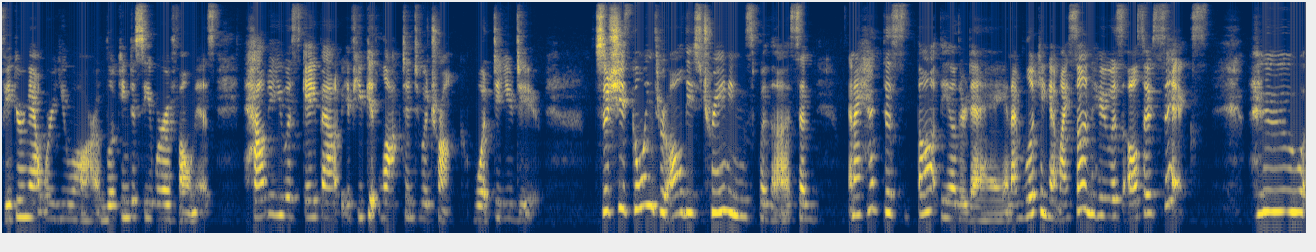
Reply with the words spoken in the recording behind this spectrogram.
figuring out where you are, looking to see where a phone is. How do you escape out if you get locked into a trunk? What do you do? So she's going through all these trainings with us. And, and I had this thought the other day, and I'm looking at my son who is also six who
